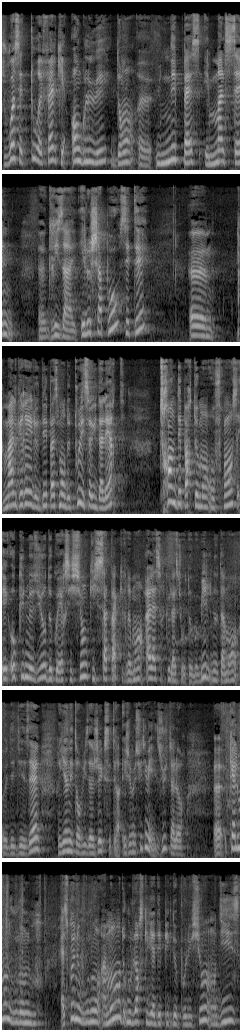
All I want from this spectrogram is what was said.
je vois cette tour Eiffel qui est engluée dans euh, une épaisse et malsaine euh, grisaille. Et le chapeau, c'était, euh, malgré le dépassement de tous les seuils d'alerte, 30 départements en France et aucune mesure de coercition qui s'attaque vraiment à la circulation automobile, notamment des diesels. Rien n'est envisagé, etc. Et je me suis dit, mais zut alors, quel monde voulons-nous? Est-ce que nous voulons un monde où lorsqu'il y a des pics de pollution, on dise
